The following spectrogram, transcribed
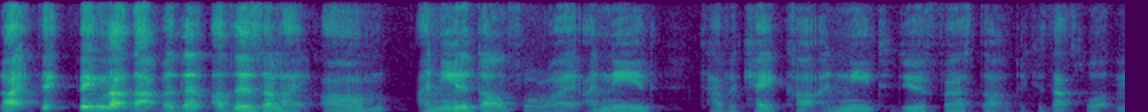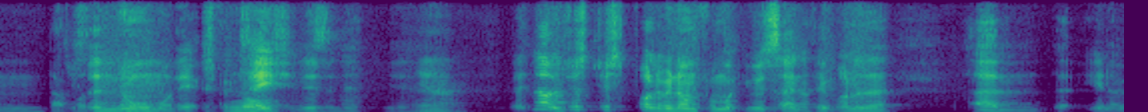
Like th- things like that. But then others are like, um, I need a dance floor, right? I need to have a cake cut. I need to do a first dance because that's what that's It's what the norm or the expectation, isn't it? Yeah. But no, just just following on from what you were saying, I think one of the, um, the- you know,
